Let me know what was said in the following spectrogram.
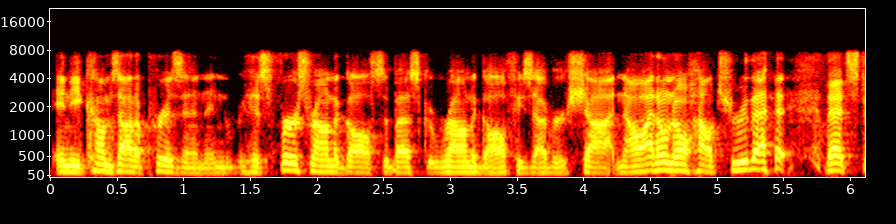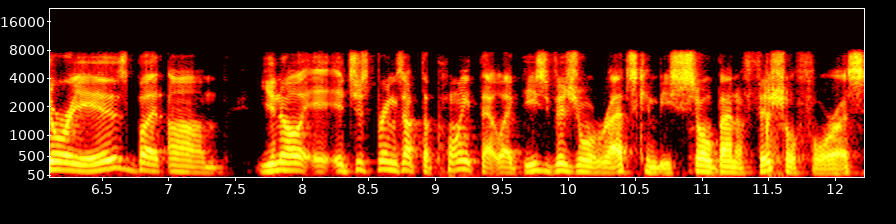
And he comes out of prison and his first round of golf's the best round of golf he's ever shot. Now I don't know how true that that story is, but um, you know, it, it just brings up the point that like these visual reps can be so beneficial for us.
